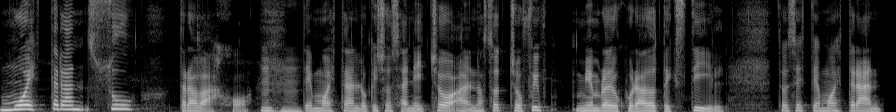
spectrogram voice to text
muestran su trabajo, te muestran lo que ellos han hecho. A nosotros, yo fui miembro del jurado textil, entonces te muestran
